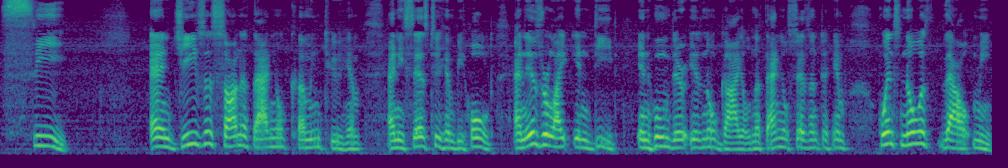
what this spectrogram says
see. And Jesus saw Nathanael coming to him, and he says to him, Behold, an Israelite indeed, in whom there is no guile. Nathanael says unto him, Whence knowest thou me?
